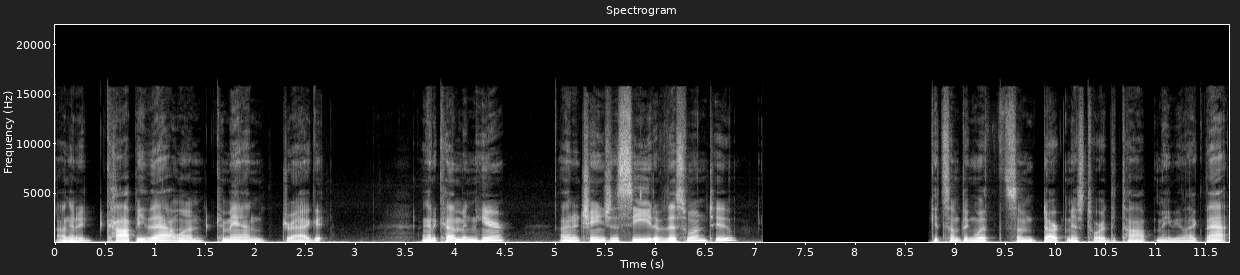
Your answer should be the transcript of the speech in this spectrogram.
I'm going to copy that one, command, drag it. I'm going to come in here. I'm going to change the seed of this one too. Get something with some darkness toward the top, maybe like that.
